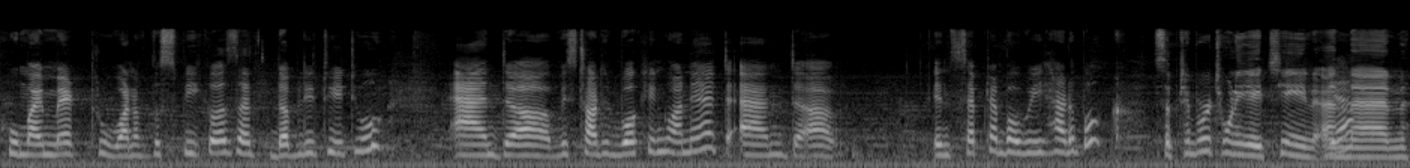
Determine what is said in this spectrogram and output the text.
whom I met through one of the speakers at WT2, and uh, we started working on it, and uh, in September we had a book. September 2018, and yeah. then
